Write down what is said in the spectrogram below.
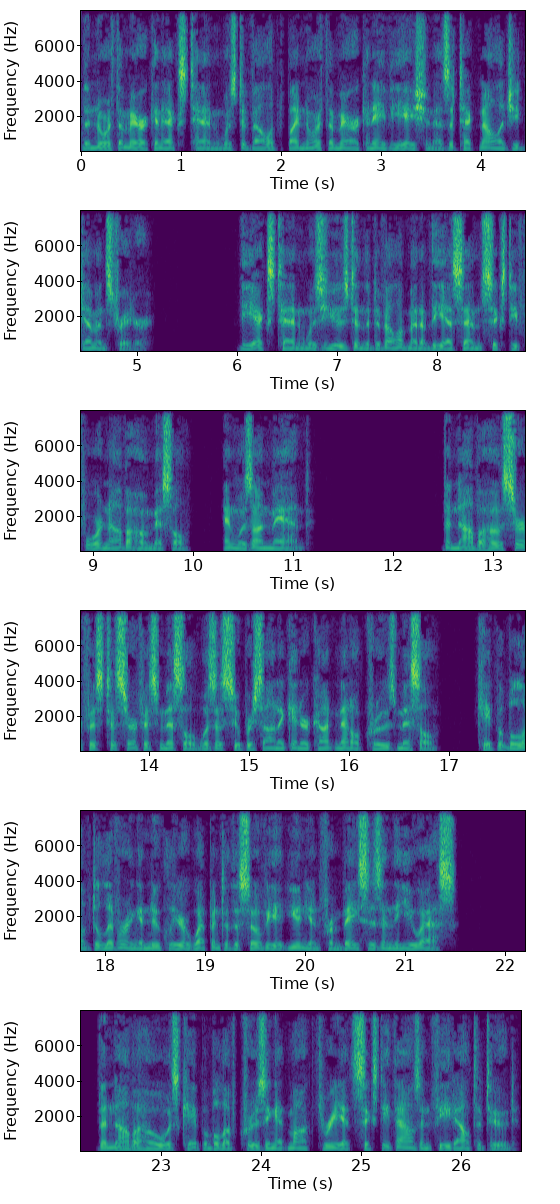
The North American X-10 was developed by North American Aviation as a technology demonstrator. The X-10 was used in the development of the SM-64 Navajo missile, and was unmanned. The Navajo surface-to-surface missile was a supersonic intercontinental cruise missile, capable of delivering a nuclear weapon to the Soviet Union from bases in the U.S. The Navajo was capable of cruising at Mach 3 at 60,000 feet altitude.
